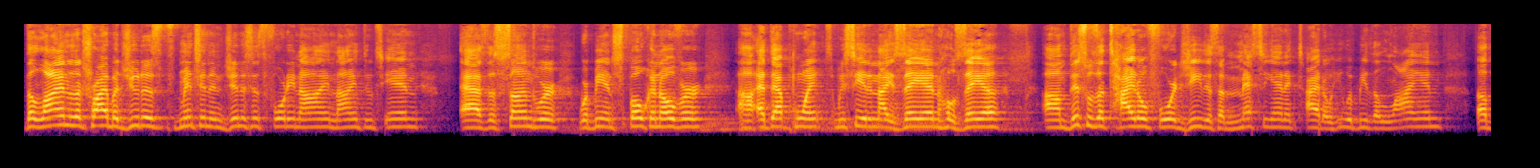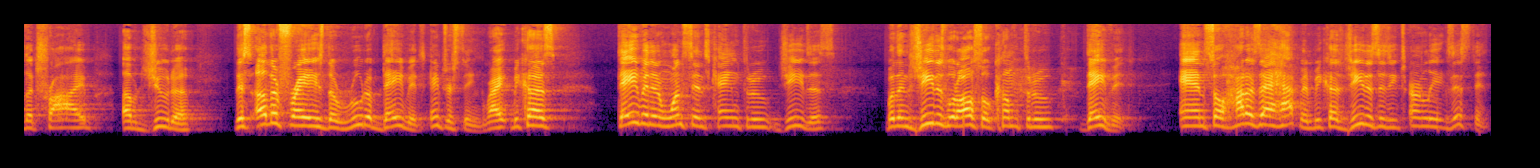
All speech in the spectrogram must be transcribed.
The lion of the tribe of Judah is mentioned in Genesis 49, 9 through 10, as the sons were, were being spoken over. Uh, at that point, we see it in Isaiah and Hosea. Um, this was a title for Jesus, a messianic title. He would be the lion of the tribe of Judah. This other phrase, the root of David, interesting, right? Because David, in one sense, came through Jesus, but then Jesus would also come through David. And so, how does that happen? Because Jesus is eternally existent.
